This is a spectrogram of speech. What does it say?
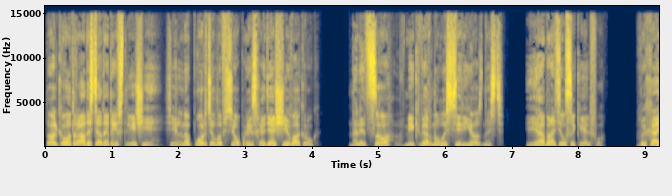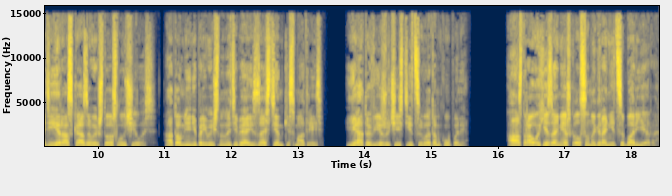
только вот радость от этой встречи сильно портила все происходящее вокруг. На лицо вмиг вернулась серьезность, и я обратился к эльфу. Выходи и рассказывай, что случилось, а то мне непривычно на тебя из-за стенки смотреть. Я-то вижу частицы в этом куполе». А Остроухий замешкался на границе барьера.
